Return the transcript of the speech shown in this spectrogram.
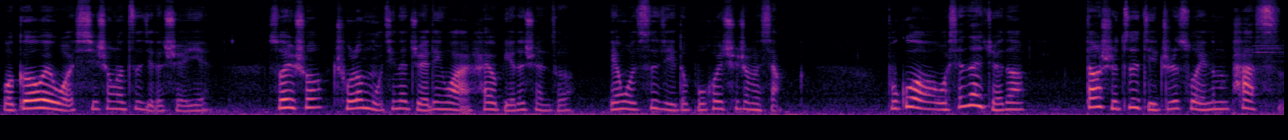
我哥为我牺牲了自己的学业，所以说，除了母亲的决定外，还有别的选择，连我自己都不会去这么想。不过，我现在觉得，当时自己之所以那么怕死，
